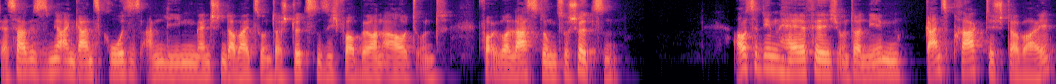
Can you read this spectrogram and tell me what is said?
Deshalb ist es mir ein ganz großes Anliegen, Menschen dabei zu unterstützen, sich vor Burnout und vor Überlastung zu schützen. Außerdem helfe ich Unternehmen ganz praktisch dabei,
